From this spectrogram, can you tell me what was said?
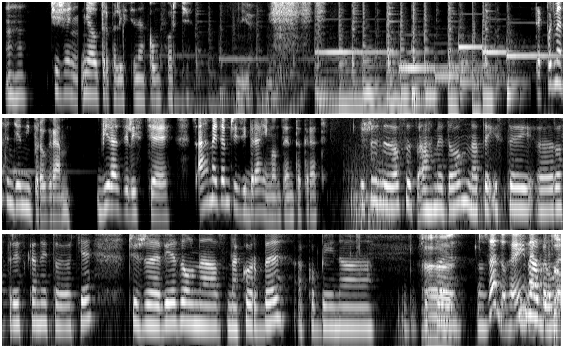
Uh-huh. Čiže neutrpeli ste na komforte? Nie, nie. Tak poďme na ten denný program. Vyrazili ste s Ahmedom či s Ibrahimom tentokrát? Išli sme zase s Ahmedom na tej istej e, roztrieskanej Toyote, čiže viezol nás na korbe, akoby na... Čo to je? No vzadu, hej? Vzadu. Na korbe.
